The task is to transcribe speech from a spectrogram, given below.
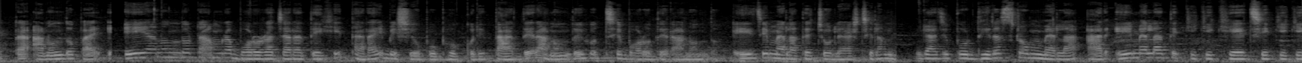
একটা আনন্দ পায় এই আনন্দটা আমরা বড়রা যারা দেখি, তারাই বেশি উপভোগ করি। তাদের আনন্দই হচ্ছে বড়দের আনন্দ। এই যে মেলাতে চলে আসছিলাম, গাজীপুর ধীরাশ্রম মেলা, আর এই মেলাতে কি কি খেয়েছি, কি কি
